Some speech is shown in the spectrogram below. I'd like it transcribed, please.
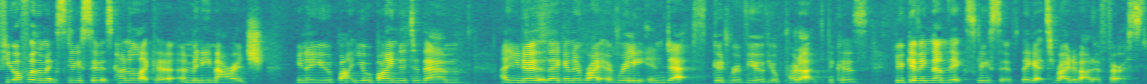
if you offer them exclusive, it's kind of like a, a, mini marriage. You know, you're, you're binded to them, and you know that they're going to write a really in-depth, good review of your product because you're giving them the exclusive. They get to write about it first.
